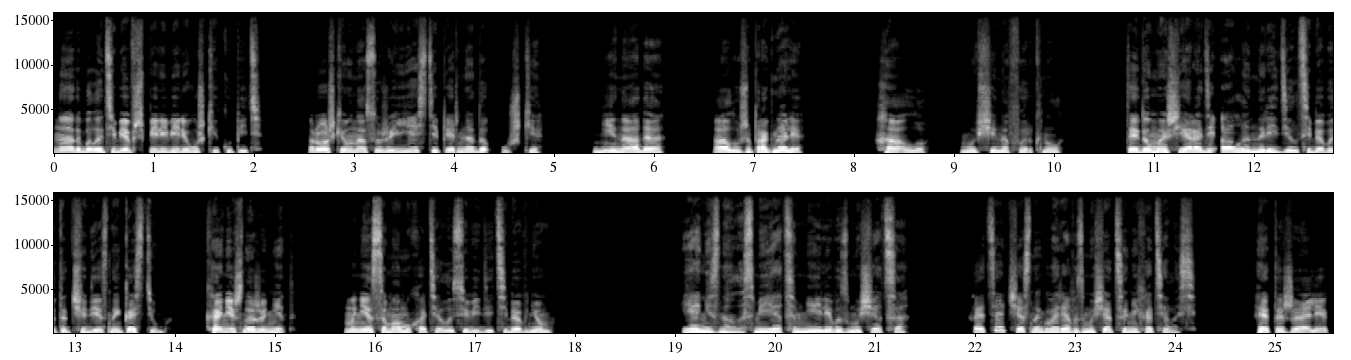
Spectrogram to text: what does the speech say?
«Надо было тебе в шпилевиле ушки купить. Рожки у нас уже есть, теперь надо ушки». «Не надо», Аллу же прогнали?» «Аллу», — мужчина фыркнул. «Ты думаешь, я ради Аллы нарядил тебя в этот чудесный костюм? Конечно же нет. Мне самому хотелось увидеть тебя в нем». Я не знала, смеяться мне или возмущаться. Хотя, честно говоря, возмущаться не хотелось. Это же Олег.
